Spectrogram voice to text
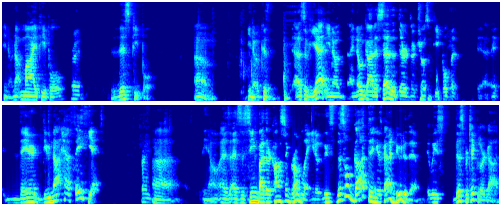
you know, not my people. Right. This people." Um, you know, because as of yet, you know, I know God has said that they're they're chosen people, but they do not have faith yet. Right. Uh, you know, as, as is seen by their constant grumbling. You know, this this whole God thing is kind of new to them, at least this particular God.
